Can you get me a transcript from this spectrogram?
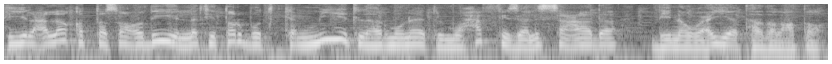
هي العلاقة التصاعدية التي تربط كمية الهرمونات المحفزة للسعادة بنوعية هذا العطاء.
